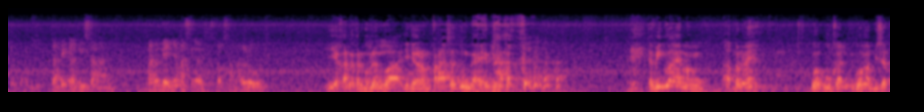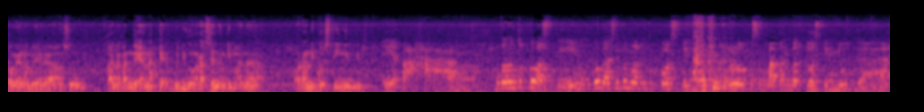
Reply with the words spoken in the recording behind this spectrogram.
Stop aja tapi nggak bisa kan? Karena dianya masih nggak bisa stop sama lu iya karena kan gue bilang gue jadi orang perasa tuh nggak enak tapi gue emang apa namanya gue bukan gue nggak bisa kalau yang namanya kayak langsung karena kan nggak enak ya gue juga ngerasain yang gimana orang digostingin gitu iya paham Ah. bukan untuk ghosting gue bahas itu bukan untuk ghosting buat lu kesempatan buat ghosting juga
